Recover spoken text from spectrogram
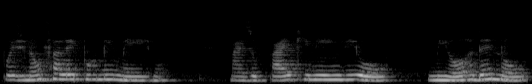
Pois não falei por mim mesmo, mas o Pai que me enviou me ordenou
